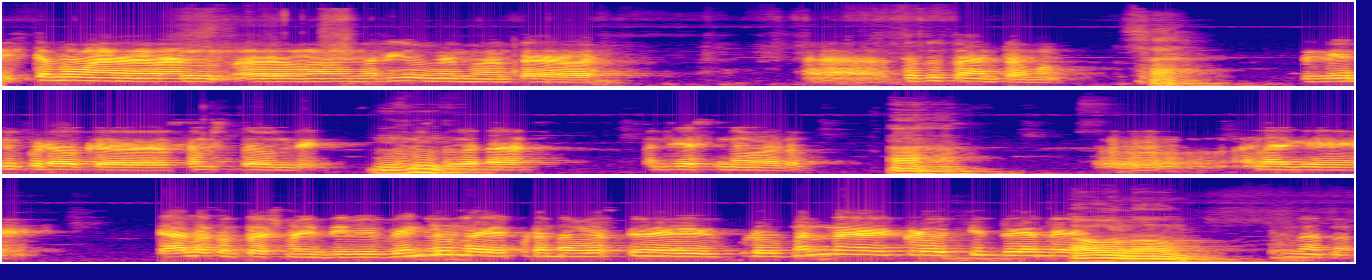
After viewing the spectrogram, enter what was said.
ఇష్టము మరియు మేము అంతా చదువుతా అంటాము నేను కూడా ఒక సంస్థ ఉంది. పనిచేసిన వాడు. అలాగే చాలా సంతోషమైంది. బెంగళూరులో ఎప్పుడన్నా వస్తే ఇప్పుడు మొన్న ఇక్కడ వచ్చింది అని అవును అవును అనుకున్నాను.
